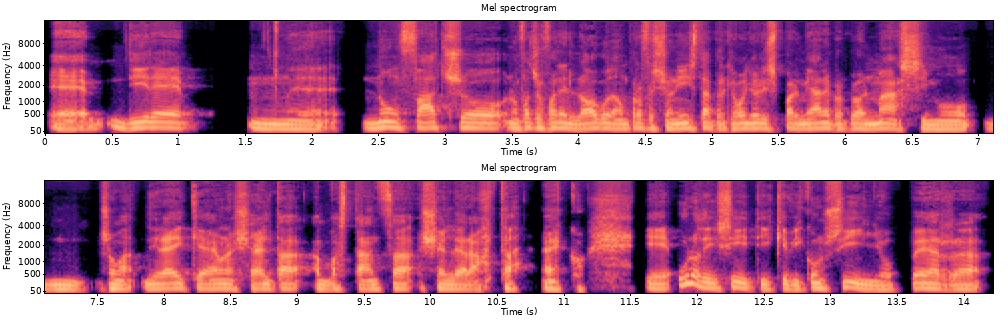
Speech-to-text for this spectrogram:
eh, dire mh, mm, eh, non, faccio, non, faccio, fare il logo da un professionista perché voglio risparmiare proprio al massimo, mh, mm, insomma direi che è una scelta abbastanza scellerata. Ecco. E uno dei siti che vi consiglio per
